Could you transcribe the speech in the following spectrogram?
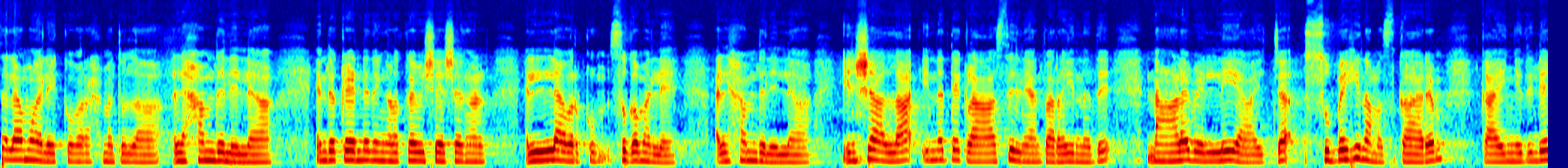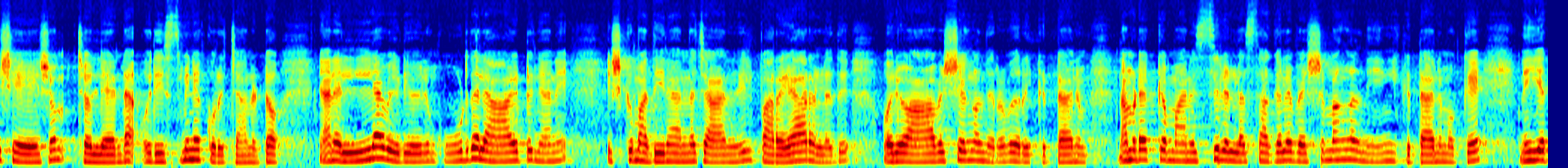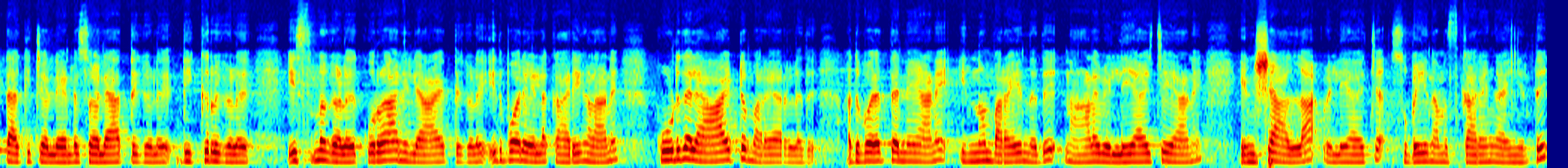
അസ്സലാമു അലൈക്കും വറഹമത്തുള്ള. അലഹമില്ല എന്തൊക്കെയുണ്ട് നിങ്ങളൊക്കെ വിശേഷങ്ങൾ? എല്ലാവർക്കും സുഖമല്ലേ? അലഹമില്ല ഇൻഷാ അല്ലാ ഇന്നത്തെ ക്ലാസ്സിൽ ഞാൻ പറയുന്നത് നാളെ വെള്ളിയാഴ്ച സുബഹി നമസ്കാരം കഴിഞ്ഞതിന്റെ ശേഷം ചൊല്ലേണ്ട ഒരു ഇസ്മിനെ കുറിച്ചാണ് കേട്ടോ ഞാൻ എല്ലാ വീഡിയോയിലും കൂടുതലായിട്ടും ഞാൻ ഇഷ്ക് മദീന എന്ന ചാനലിൽ പറയാറുള്ളത് ഓരോ ആവശ്യങ്ങൾ നിറവേറിക്കിട്ടാനും നമ്മുടെയൊക്കെ മനസ്സിലുള്ള സകല വിഷമങ്ങൾ നീങ്ങി കിട്ടാനുമൊക്കെ നീയത്താക്കി ചൊല്ലേണ്ട സ്വലാത്തുകൾ ദിക്റുകൾ ഇസ്മുകൾ ഖുർആാനിലെ ആയത്തുകൾ ഇതുപോലെയുള്ള കാര്യങ്ങളാണ് കൂടുതലായിട്ടും പറയാറുള്ളത്. അതുപോലെ തന്നെയാണ് ഇന്നും പറയുന്നത് നാളെ വെള്ളിയാഴ്ചയാണ്. ഇൻഷാ അല്ല വെള്ളിയാഴ്ച സുബൈ നമസ്കാരം കഴിഞ്ഞിട്ട്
